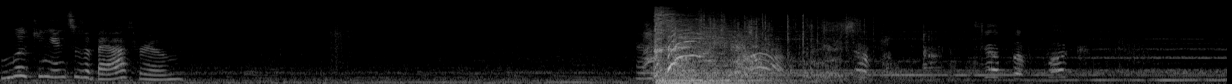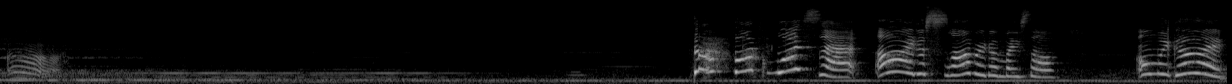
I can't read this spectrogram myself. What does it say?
Looking into the bathroom. Myself. Oh my god.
